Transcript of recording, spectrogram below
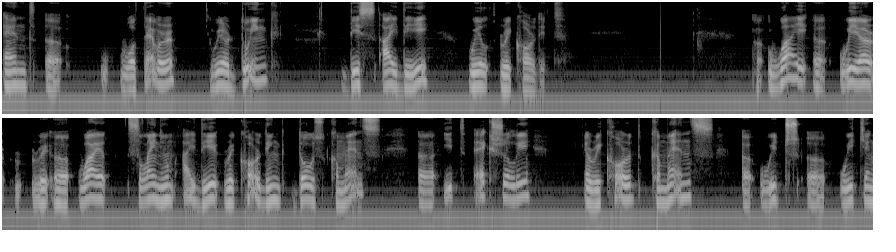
And uh, whatever we are doing this IDE will record it uh, why uh, we are uh, why Selenium IDE recording those commands uh, it actually record commands uh, which uh, we can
